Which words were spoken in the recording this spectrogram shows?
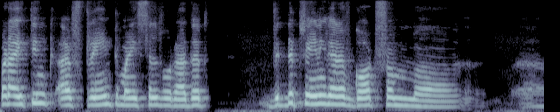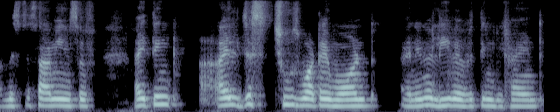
But I think I've trained myself, or rather, with the training that I've got from uh, uh, Mr. Sami Yusuf, I think I'll just choose what I want and you know leave everything behind.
